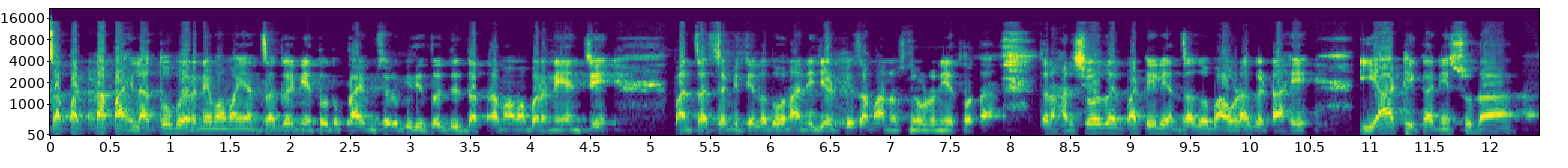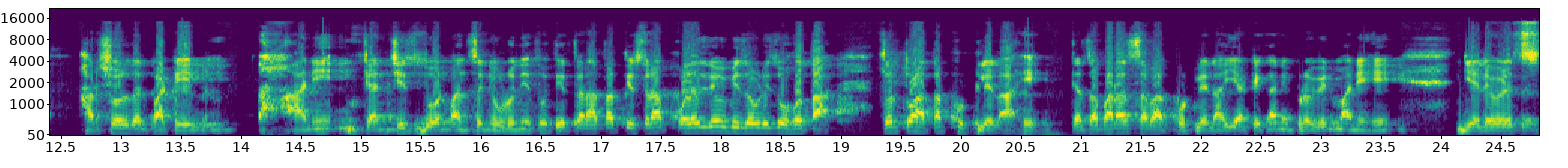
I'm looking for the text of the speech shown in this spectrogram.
चा पट्टा पाहिला तो भरणे मामा यांचा गण येतो. तो कायमस्वरूपी देतो. दत्ता मामा भरणे यांचे पंचायत समितीला दोन आणि जेडपीचा माणूस निवडून येत होता. तर हर्षवर्धन पाटील यांचा जो बावडा गट आहे या ठिकाणी सुद्धा हर्षवर्धन पाटील आणि त्यांचीच दोन माणसं निवडून येत होती. तर आता तिसरा पळसदेव बिजवडी जो होता तर तो आता फुटलेला आहे. त्याचा बराचसा भाग फुटलेला या ठिकाणी प्रवीण माने हे गेल्या वेळेस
